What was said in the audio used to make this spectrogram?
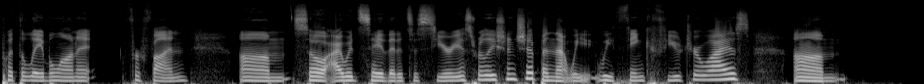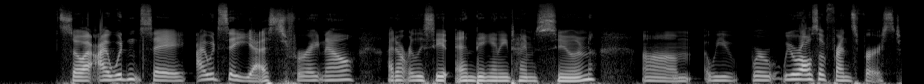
put the label on it for fun. Um, so I would say that it's a serious relationship and that we we think future wise. Um, so I, I wouldn't say I would say yes for right now. I don't really see it ending anytime soon. Um, we were we were also friends first,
